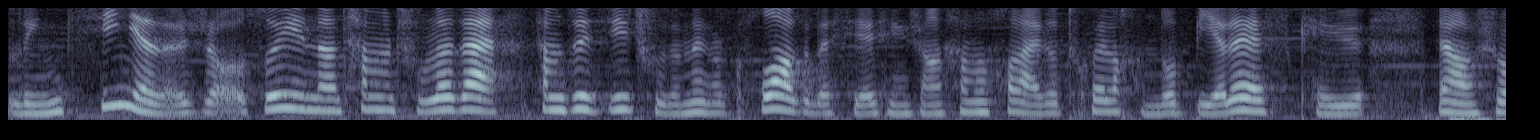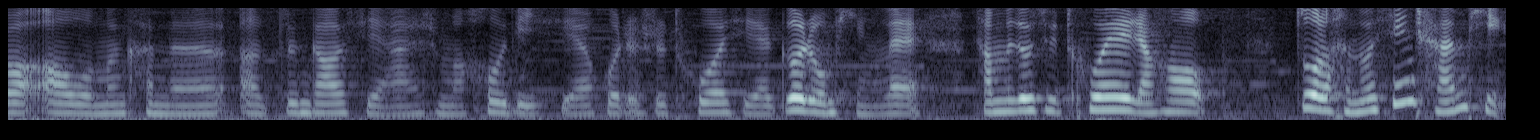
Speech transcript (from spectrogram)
零七年的时候，所以呢，他们除了在他们最基础的那个 clog 的鞋型上，他们后来就推了很多别的 SKU，这样说哦，我们可能呃增高鞋啊，什么厚底鞋或者是拖鞋，各种品类，他们就去推，然后做了很多新产品。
